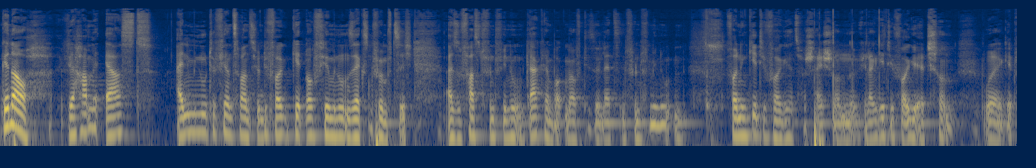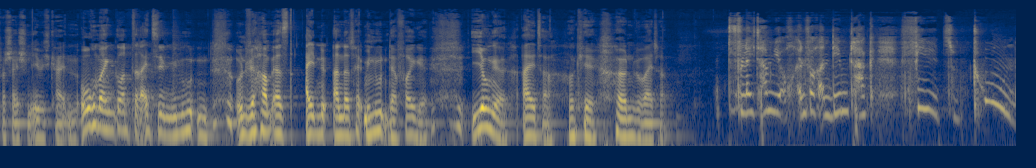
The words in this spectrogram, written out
Genau, wir haben erst 1 Minute 24 und die Folge geht noch 4 Minuten 56. Also fast 5 Minuten. Gar keinen Bock mehr auf diese letzten 5 Minuten. Vor allem geht die Folge jetzt wahrscheinlich schon. Wie lange geht die Folge jetzt schon? Oder geht wahrscheinlich schon Ewigkeiten. Oh mein Gott, 13 Minuten. Und wir haben erst ein, anderthalb Minuten der Folge. Junge, Alter. Okay, hören wir weiter. Vielleicht haben die auch einfach an dem Tag viel zu tun.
